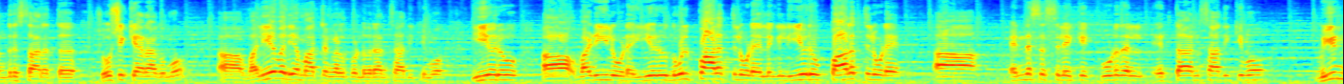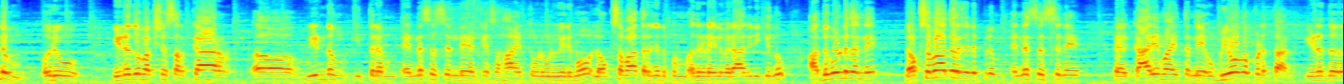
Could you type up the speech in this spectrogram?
മന്ത്രിസ്ഥാനത്ത് ശോഷിക്കാനാകുമോ? വലിയ വലിയ മാറ്റങ്ങൾ കൊണ്ടുവരാൻ സാധിക്കുമോ? ഈ ഒരു വഴിയിലൂടെ ഈ ഒരു നൂൽപ്പാലത്തിലൂടെ അല്ലെങ്കിൽ ഈ ഒരു പാലത്തിലൂടെ എൻ എസ് എസിലേക്ക് കൂടുതൽ എത്താൻ സാധിക്കുമോ? വീണ്ടും ഒരു ഇടതുപക്ഷ സർക്കാർ വീണ്ടും ഇത്തരം എൻ എസ് എസിന്റെ ഒക്കെ സഹായത്തോടു കൂടി വരുമോ? ലോക്സഭാ തെരഞ്ഞെടുപ്പും അതിനിടയിൽ വരാനിരിക്കുന്നു. അതുകൊണ്ട് തന്നെ ലോക്സഭാ തെരഞ്ഞെടുപ്പിലും എൻ എസ് എസിനെ കാര്യമായി തന്നെ ഉപയോഗപ്പെടുത്താൻ ഇടത്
